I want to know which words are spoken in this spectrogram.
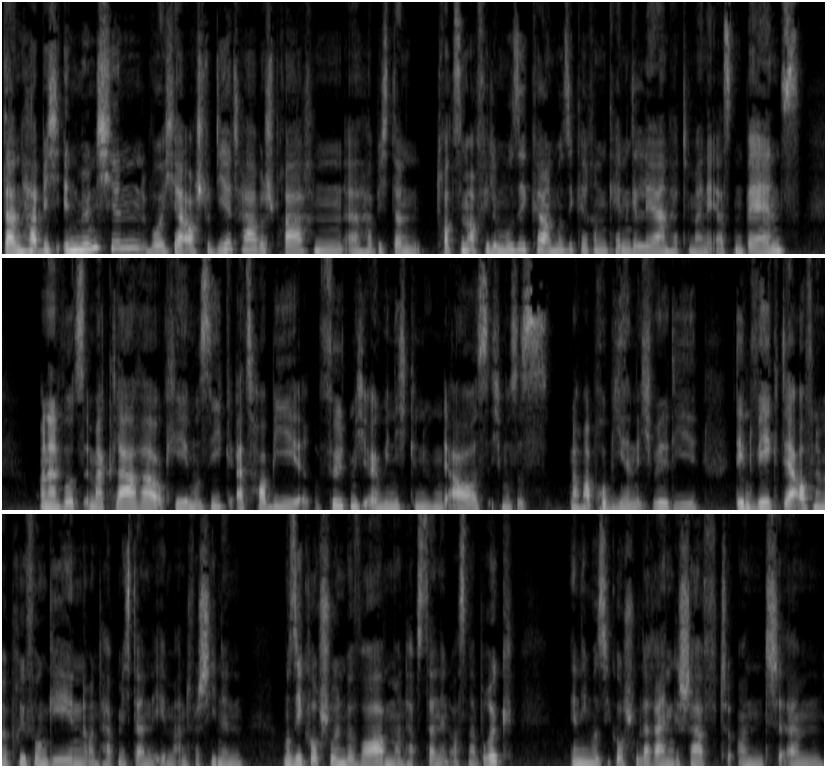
dann habe ich in München, wo ich ja auch studiert habe, Sprachen, äh, habe ich dann trotzdem auch viele Musiker und Musikerinnen kennengelernt, hatte meine ersten Bands. Und dann wurde es immer klarer, okay, Musik als Hobby füllt mich irgendwie nicht genügend aus. Ich muss es nochmal probieren. Ich will die, den Weg der Aufnahmeprüfung gehen und habe mich dann eben an verschiedenen Musikhochschulen beworben und habe es dann in Osnabrück in die Musikhochschule reingeschafft. Und ähm,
